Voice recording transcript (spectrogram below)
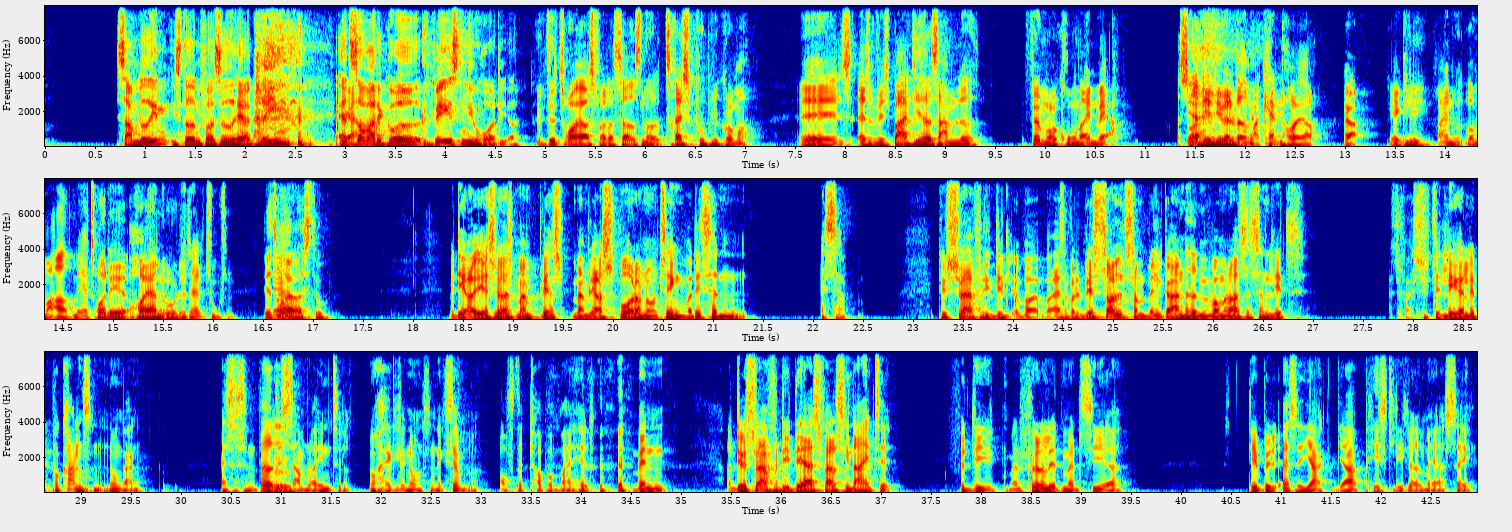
samlet ind, i stedet for at sidde her og grine, at Ja. så var det gået væsentligt hurtigere. Det tror jeg også, for der sad sådan noget 60 publikummer. Øh, altså, hvis bare de havde samlet 500 kroner ind hver, så ja. Har det alligevel været markant højere. ja. Jeg kan ikke lige regne ud, hvor meget, men jeg tror, det er højere end 8.500. Det tror Ja. jeg også, du. Men det er, jeg synes også, man bliver, man bliver også spurgt om nogle ting, hvor det er sådan... Altså, det er jo svært, fordi det, hvor, hvor- altså, hvor det bliver solgt som velgørenhed, men hvor man også er sådan lidt... Altså, jeg synes, det ligger lidt på grænsen nogle gange. Altså sådan, hvad mm. det samler ind til. Nu har jeg ikke lige nogen sådan eksempler off the top of my head. men, og det er jo svært, fordi det er svært at sige nej til. Fordi man føler lidt, man siger... Det, er be- altså, jeg, jeg er pisselig glad med jeres sag.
